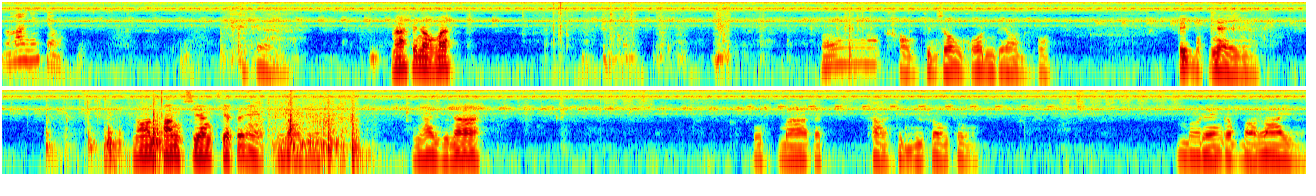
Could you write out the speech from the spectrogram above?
มาม่ายังเจ้าเออมาพี่น้องมาอ๋อเขากินทรงคนพี่น้องโอ้ปิ๊บบักใหญ่เนี่ยนอนฟังเสียงเขียดตะแอกพี่น้องเนี่ยมีใหายอยู่หน้า โอ้มาแต่ถ่ากินอยู่สองตัวบ่าวแดงกับบ่าวลายเหรอ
